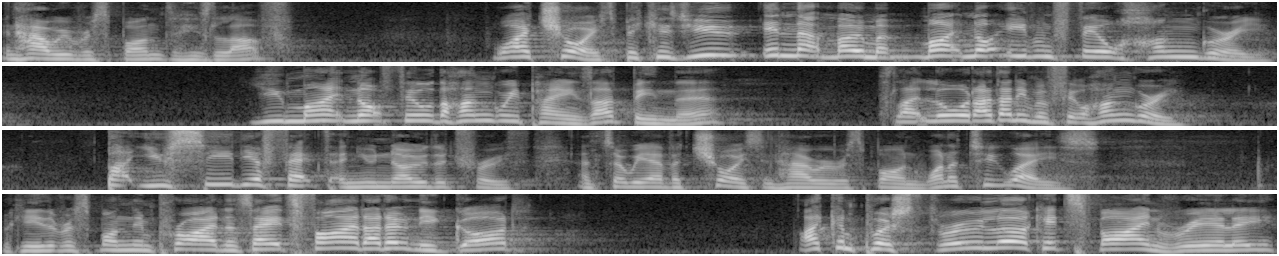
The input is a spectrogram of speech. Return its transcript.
in how we respond to His love. Why choice? Because you, in that moment, might not even feel hungry. You might not feel the hungry pains. I've been there. It's like, Lord, I don't even feel hungry. But you see the effect and you know the truth. And so we have a choice in how we respond. One or two ways. We can either respond in pride and say, It's fine, I don't need God. I can push through. Look, it's fine, really.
